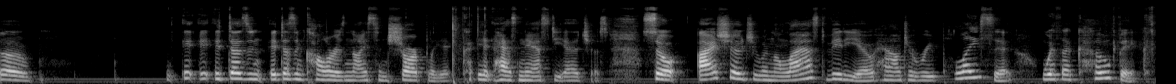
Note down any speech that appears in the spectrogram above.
uh, it, it doesn't it doesn't color as nice and sharply. It, it has nasty edges. So I showed you in the last video how to replace it with a Copic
